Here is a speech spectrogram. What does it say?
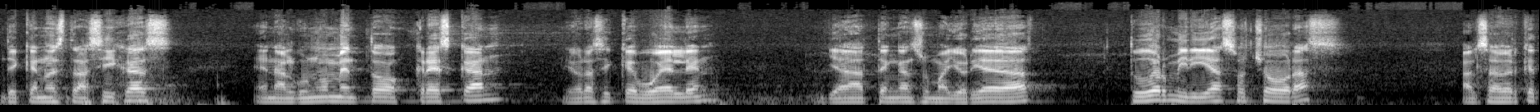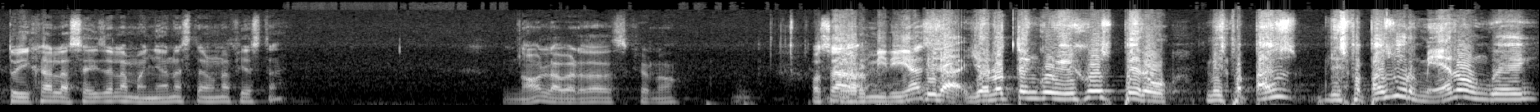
de que nuestras hijas en algún momento crezcan y ahora sí que vuelen, ya tengan su mayoría de edad. ¿Tú dormirías ocho horas al saber que tu hija a las seis de la mañana está en una fiesta? No, la verdad es que no. O sea, ¿Dormirías? Mira, yo no tengo hijos, pero mis papás, mis papás durmieron, güey.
